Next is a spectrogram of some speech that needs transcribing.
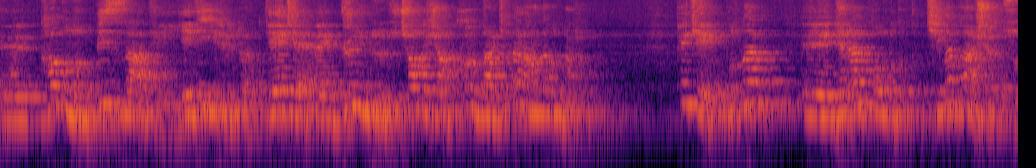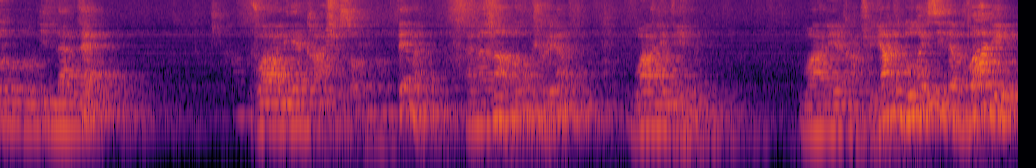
Ee, kamunun bizzatihi 7-24 gece ve gündüz çalışan kurumlar kimler? Anda bunlar. Peki bunlar e, genel kolluk kime karşı sorumlu illerde? Valiye karşı sorumlu. Değil mi? Hemen ne yapalım şuraya? Vali diyelim. Valiye karşı. Yani dolayısıyla vali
